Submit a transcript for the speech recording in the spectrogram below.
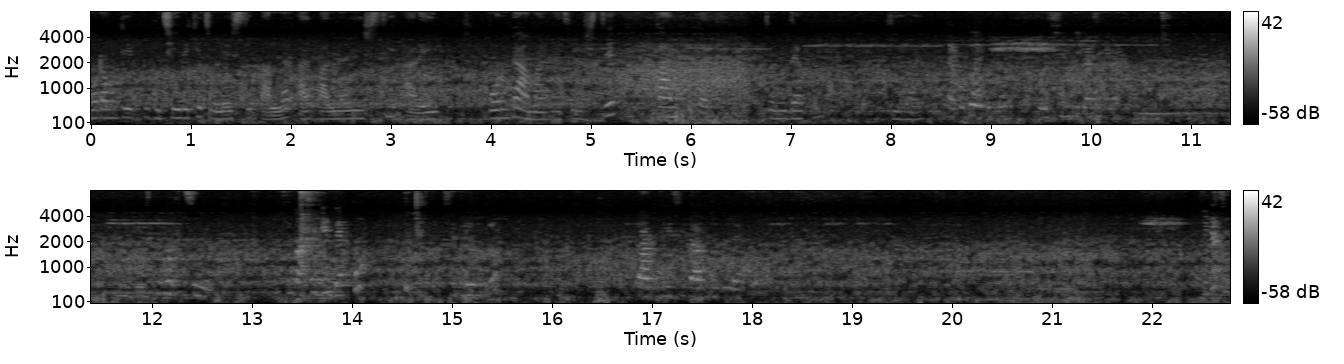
মোটামুটি একটু গুছিয়ে রেখে চলে এসেছি পার্লার, আর পার্লারে এসেছি, আর এই বোনটা আমার কাছে এসছে কান ফোটাতে। তো দেখো কী হয়। বুঝতে পারছি না। দেখো দেখো ঠিক আছে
